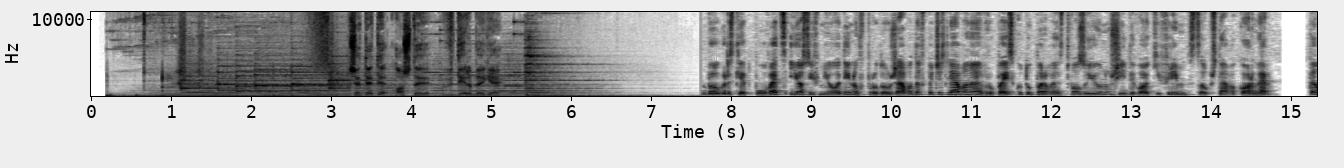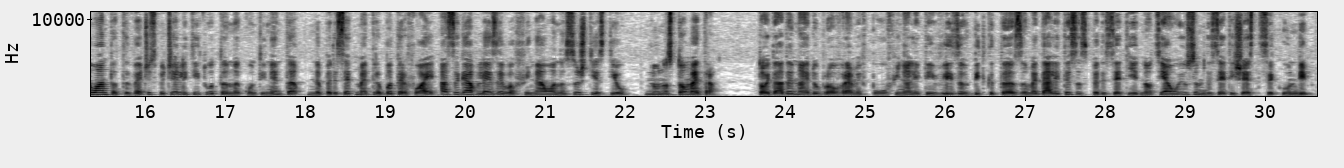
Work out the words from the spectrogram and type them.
Четете още в Дирбеге. Българският пловец Йосиф Миладинов продължава да впечатлява на Европейското първенство за юноши и девойки в Рим, съобщава Корнер. Талантът вече спечели титлата на континента на 50 метра бътерфлай, а сега влезе в финала на същия стил, но на 100 метра. Той даде най-добро време в полуфиналите и влиза в битката за медалите с 51,86 секунди.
